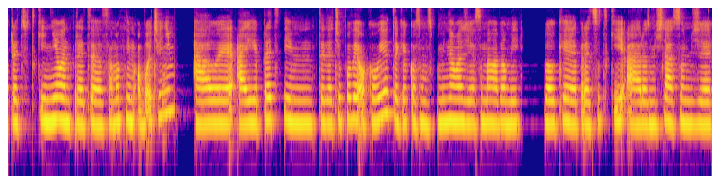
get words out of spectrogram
predsudky nielen pred uh, samotným oblečením, ale aj predtým, teda čo povie okolie, tak ako som spomínala, že ja som mala veľmi veľké predsudky a rozmýšľala som, že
